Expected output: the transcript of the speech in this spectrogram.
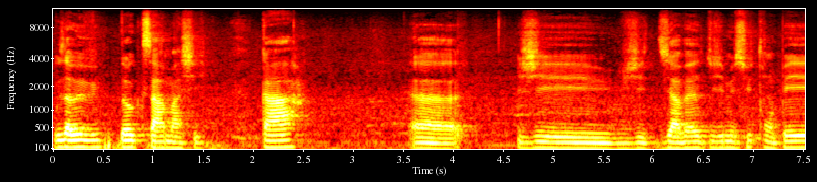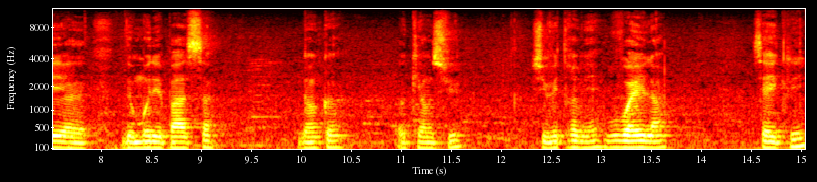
Vous avez vu? Donc ça a marché. Car euh, j'avais, je me suis trompé euh, de mot de passe. Donc, euh, ok, on suit. Suivez très bien. Vous voyez là, c'est écrit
